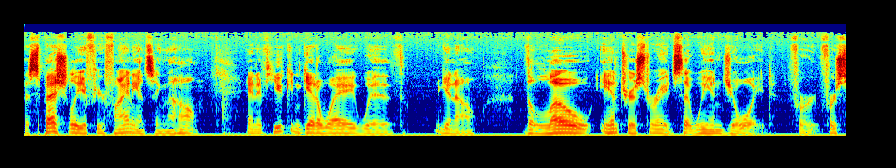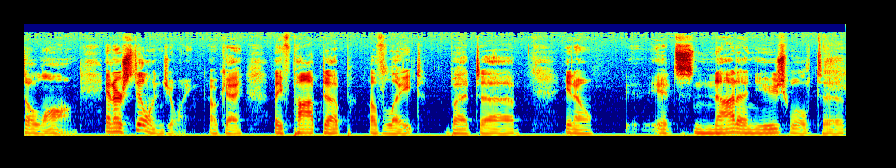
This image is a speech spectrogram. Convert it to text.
especially if you're financing the home. And if you can get away with you know, the low interest rates that we enjoyed for, for so long and are still enjoying. Okay. They've popped up of late, but, uh, you know, it's not unusual to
